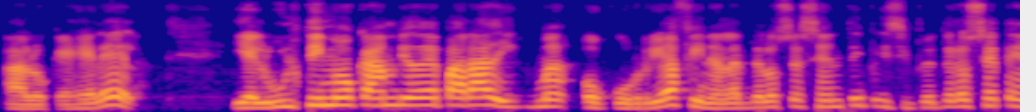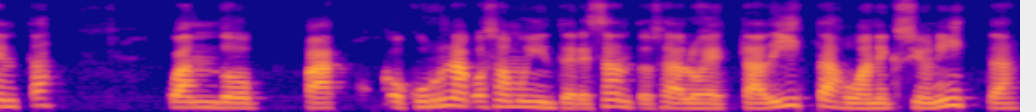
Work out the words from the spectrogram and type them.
a lo que es el ELA. Y el último cambio de paradigma ocurrió a finales de los 60 y principios de los 70, cuando ocurre una cosa muy interesante, o sea, los estadistas o anexionistas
